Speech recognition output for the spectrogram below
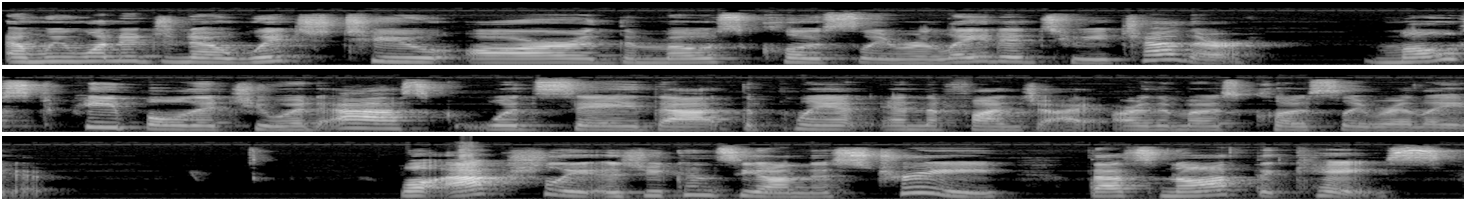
and we wanted to know which two are the most closely related to each other, most people that you would ask would say that the plant and the fungi are the most closely related. Well, actually, as you can see on this tree, that's not the case.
